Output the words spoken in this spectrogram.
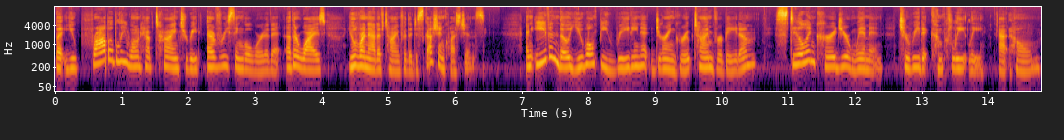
but you probably won't have time to read every single word of it. Otherwise, you'll run out of time for the discussion questions. And even though you won't be reading it during group time verbatim, still encourage your women to read it completely at home.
